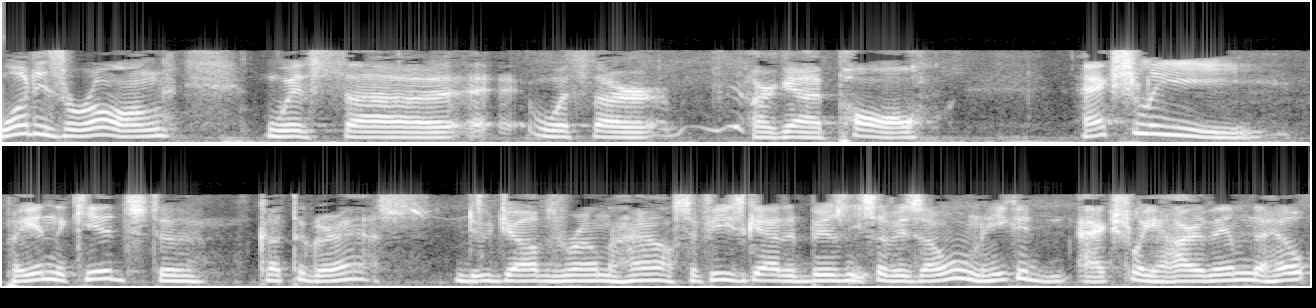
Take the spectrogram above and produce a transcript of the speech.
what is wrong with uh, with our our guy Paul actually paying the kids to cut the grass, do jobs around the house? If he's got a business of his own, he could actually hire them to help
